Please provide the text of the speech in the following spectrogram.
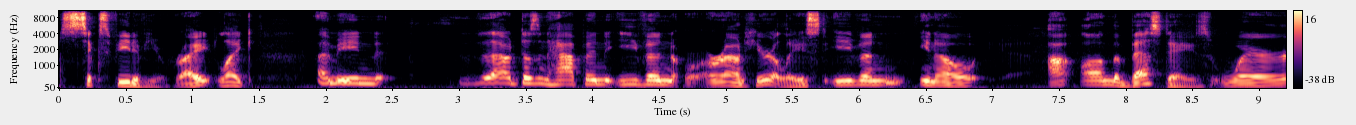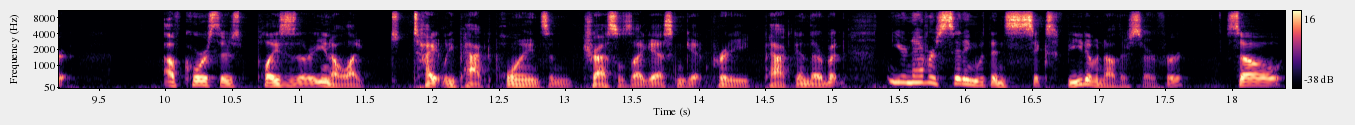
six feet of you, right? Like, I mean, that doesn't happen even around here, at least. Even you know, on the best days where of course, there's places that are, you know, like tightly packed points and trestles, I guess, can get pretty packed in there, but you're never sitting within six feet of another surfer. So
